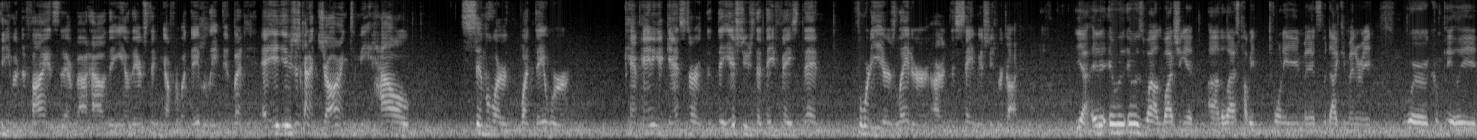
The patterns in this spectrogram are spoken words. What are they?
theme of defiance there about how they you know they were sticking up for what they believed in, but it, it was just kind of jarring to me how similar what they were campaigning against or the, the issues that they faced then. Forty years later, are the same issues we're talking about. Yeah, it, it was it was wild watching it. Uh, the last probably twenty minutes of the documentary were completely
